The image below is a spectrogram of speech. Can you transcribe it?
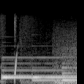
う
